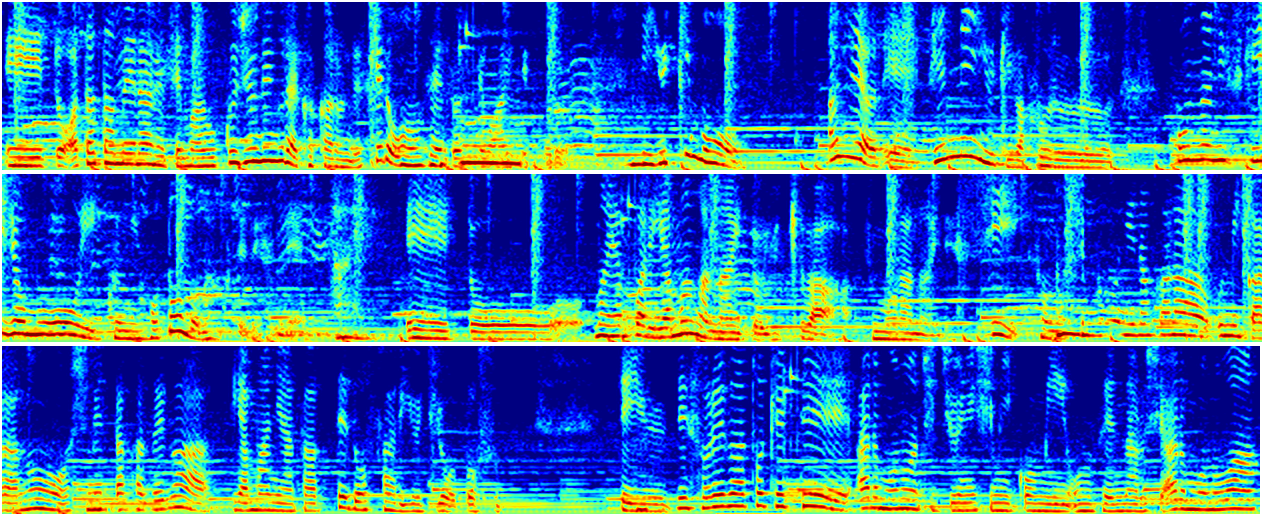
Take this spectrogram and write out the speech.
えーと、温められて、まあ、60年ぐらいかかるんですけど温泉として湧いてくる。で雪もアジアで天然雪が降るこんなにスキー場も多い国ほとんどなくてですね、はい、えーとまあ、やっぱり山がないと雪は積もらないですしその島国だから海からの湿った風が山に当たってどっさり雪を落とす。っていう。でそれが溶けてあるものは地中に染み込み温泉になるしあるものは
